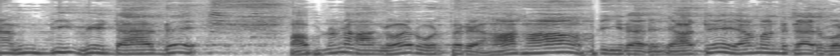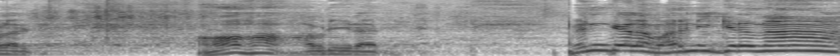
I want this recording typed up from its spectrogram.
நம்பி விடாதே. அப்படின்னு அங்கே வேறு ஒருத்தர் ஆஹா அப்படிங்கிறாரு. யார்கிட்டயே ஏமாந்துட்டாரு போல இருக்கு. ஆஹா அப்படிங்கிறாரு. பெண்களை வர்ணிக்கிறது தான்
